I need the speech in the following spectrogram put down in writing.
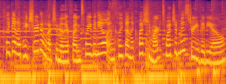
Click on a picture to watch another fun toy video and click on the question mark to watch a mystery video.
